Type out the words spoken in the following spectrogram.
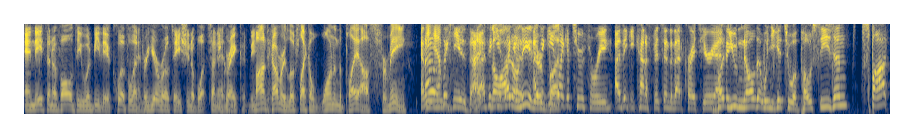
and Nathan Eovaldi would be the equivalent and, for your rotation of what Sonny Gray could be. Montgomery looks like a one in the playoffs for me. And I don't think he is that. I, I think no, he's like I don't a, either. I think but, he's like a two three. I think he kind of fits into that criteria. But you know that when you get to a postseason spot,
